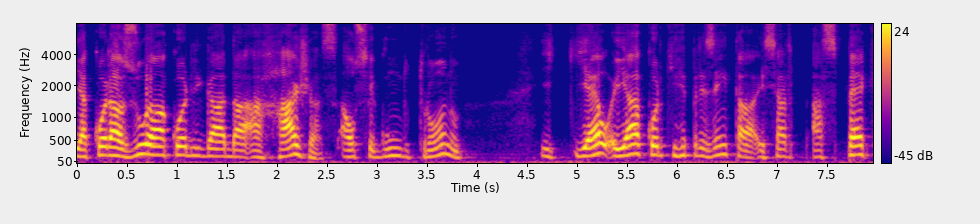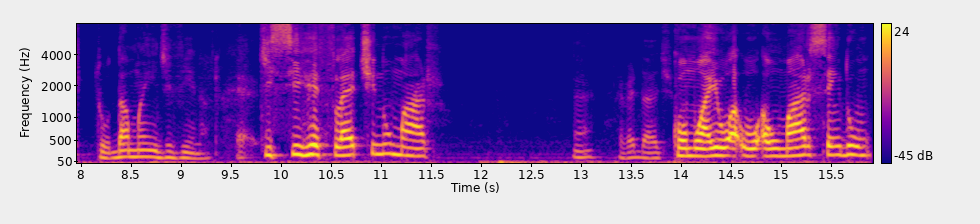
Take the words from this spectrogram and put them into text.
E a cor azul é uma cor ligada a Rajas, ao segundo trono, e, e, é, e é a cor que representa esse ar- aspecto da mãe divina, É. que se reflete no mar. Né? É verdade. Como aí o, o, o mar sendo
